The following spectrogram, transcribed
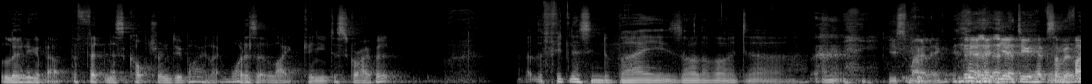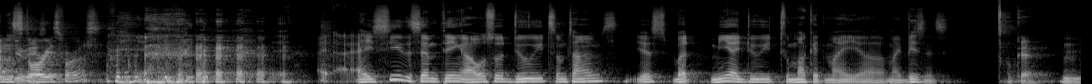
learning about the fitness culture in Dubai? Like, what is it like? Can you describe it? The fitness in Dubai is all about uh, I mean, You smiling? yeah. Do you have some fun curious. stories for us? I, I see the same thing. I also do it sometimes. Yes, but me, I do it to market my uh, my business. okay. Hmm.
